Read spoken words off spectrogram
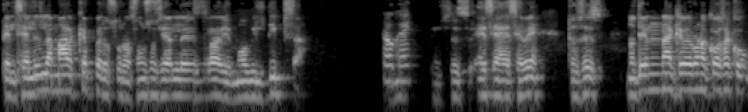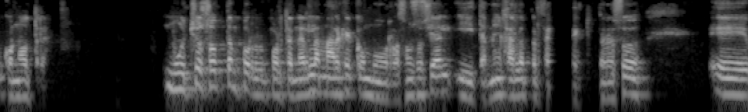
Telcel es la marca, pero su razón social es Radio Móvil Dipsa. Ok. Entonces, SASB. Entonces, no tiene nada que ver una cosa con, otra. Muchos optan por, por, tener la marca como razón social y también jala perfecto. Pero eso eh,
